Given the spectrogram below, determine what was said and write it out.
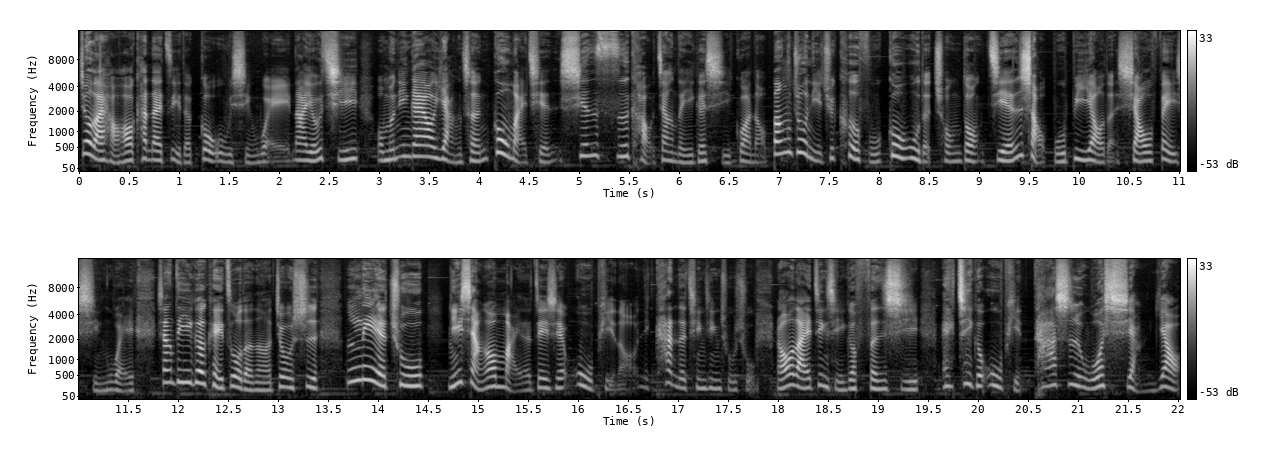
就来好好看待自己的购物行为。那尤其我们应该要养成购买前先思考这样的一个习惯哦，帮助你去克服购物的冲动，减少不必要的消费行为。像第一个可以做的呢。就是列列出你想要买的这些物品哦，你看得清清楚楚，然后来进行一个分析。哎，这个物品它是我想要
